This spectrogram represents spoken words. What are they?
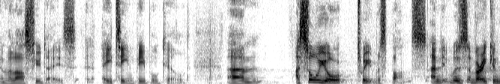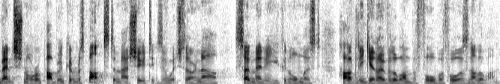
in the last few days. 18 people killed. Um, I saw your tweet response, and it was a very conventional Republican response to mass shootings, of which there are now so many you can almost hardly get over the one before before there's another one.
